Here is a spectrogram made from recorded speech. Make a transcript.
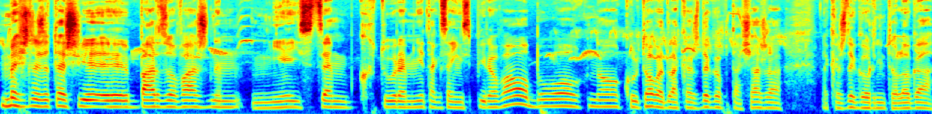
Myślę, że też e, bardzo ważnym miejscem, które mnie tak zainspirowało, było no, kultowe dla każdego ptasiarza, dla każdego ornitologa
